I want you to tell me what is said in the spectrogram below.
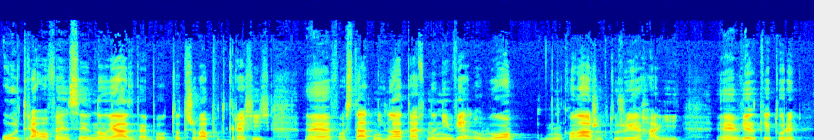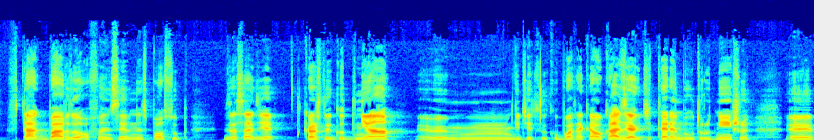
ultraofensywną jazdę, bo to trzeba podkreślić, e, w ostatnich latach no niewielu było kolarzy, którzy jechali e, wielkie tury w tak bardzo ofensywny sposób. W zasadzie każdego dnia, gdzie tylko była taka okazja, gdzie teren był trudniejszy, e,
